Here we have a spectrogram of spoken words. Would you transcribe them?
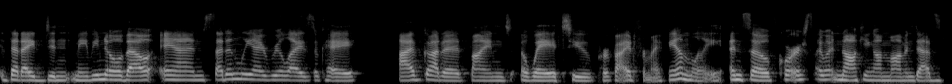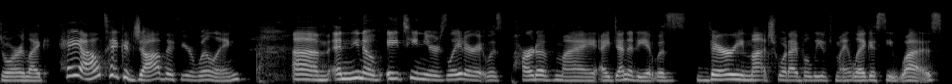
that I didn't maybe know about. And suddenly I realized, okay, I've got to find a way to provide for my family. And so, of course, I went knocking on mom and dad's door, like, hey, I'll take a job if you're willing. Um, and, you know, 18 years later, it was part of my identity. It was very much what I believed my legacy was.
